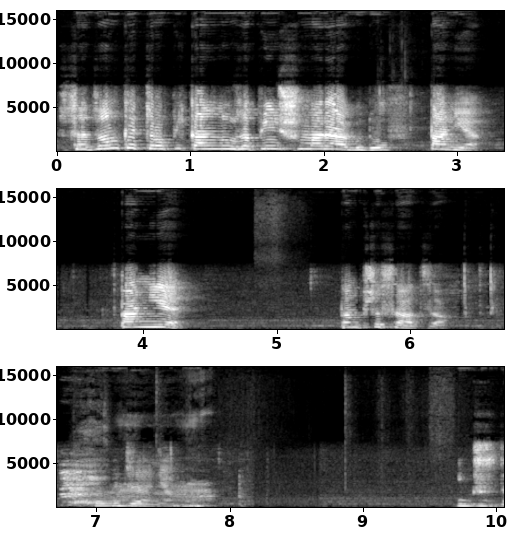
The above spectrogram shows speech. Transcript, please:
Sadzonkę tropikalną za 5 szmaragdów. Panie, panie, pan przesadza. Do widzenia. XD.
